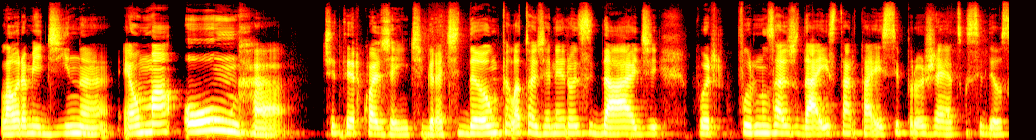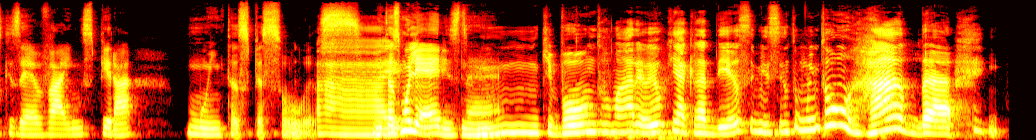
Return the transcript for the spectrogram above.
Laura Medina, é uma honra te ter com a gente. Gratidão pela tua generosidade, por, por nos ajudar a startar esse projeto que, se Deus quiser, vai inspirar muitas pessoas. Ai, muitas mulheres, né? Hum, que bom, Tomara. Eu que agradeço e me sinto muito honrada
